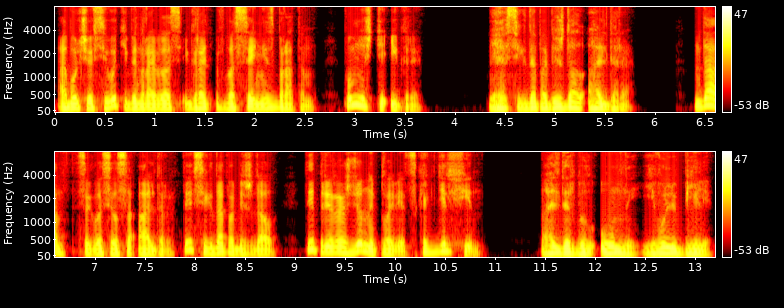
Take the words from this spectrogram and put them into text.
а больше всего тебе нравилось играть в бассейне с братом. Помнишь те игры?» «Я всегда побеждал Альдера». «Да», — согласился Альдер, — «ты всегда побеждал. Ты прирожденный пловец, как дельфин». Альдер был умный, его любили,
